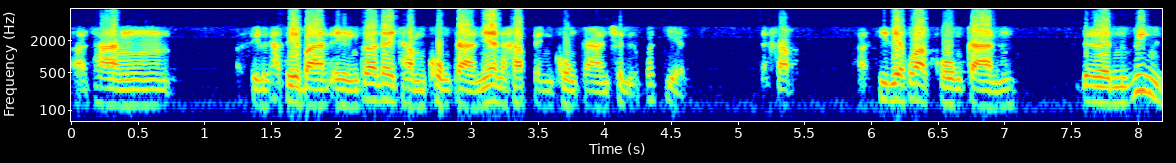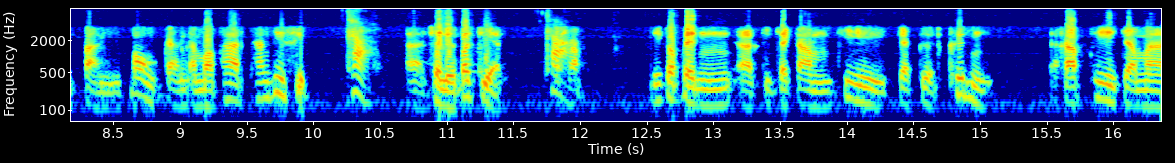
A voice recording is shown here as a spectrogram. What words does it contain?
อ่าทางศิริราชพยาบาลเองก็ได้ทำโครงการเนี้ยนะครับ เป็นโครงการเฉลิมพระเกียรตินะครับอ่าที่เรียกว่าโครงการเดินวิ่งปั่นป้องกันอัมพาตครั้งที่สิบค่ะเฉลิมพระเกียรติค่ะนะครับ นี่ก็เป็นอ่ากิจกรรมที่จะเกิดขึ้นนะครับ ที่จะมา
